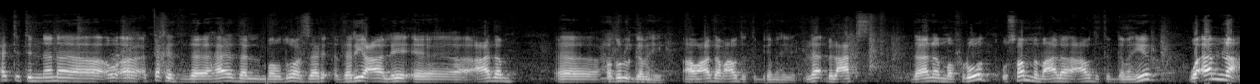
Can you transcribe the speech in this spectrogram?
حتة إن أنا أتخذ هذا الموضوع ذري- ذريعه لعدم حضور الجماهير أو عدم عودة الجماهير. لا بالعكس. ده أنا المفروض أصمم على عودة الجماهير وأمنع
